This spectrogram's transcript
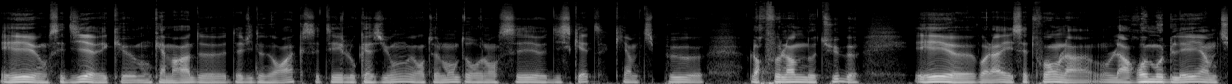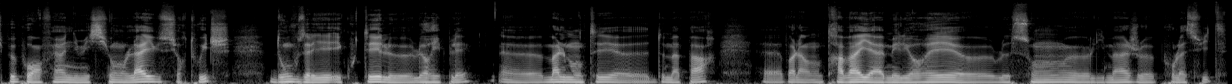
Et on s'est dit avec euh, mon camarade David Honorac que c'était l'occasion éventuellement de relancer Disquette, qui est un petit peu l'orphelin de nos tubes et euh, voilà, et cette fois on l'a, remodelé un petit peu pour en faire une émission live sur Twitch, dont vous allez écouter le, le replay, euh, mal monté euh, de ma part. voilà, on travaille à améliorer le son, l'image pour la suite.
